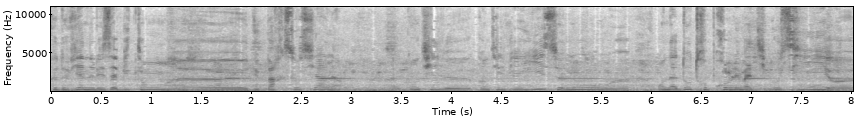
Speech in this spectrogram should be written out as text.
que deviennent les habitants du parc social quand ils, euh, quand ils vieillissent. Nous, euh, on a d'autres problématiques aussi. Euh,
